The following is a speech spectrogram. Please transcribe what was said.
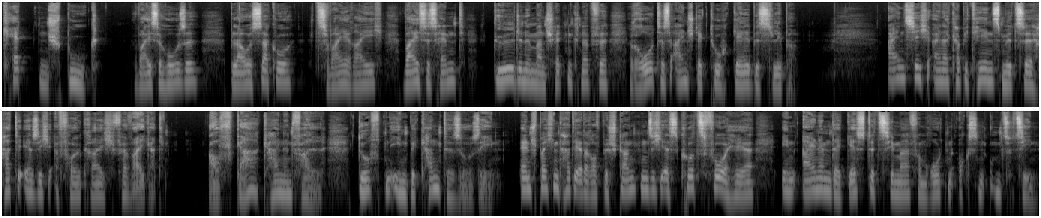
Captain Spuk. Weiße Hose, blaues Sakko, zweireich, weißes Hemd, güldene Manschettenknöpfe, rotes Einstecktuch, gelbe Slipper. Einzig einer Kapitänsmütze hatte er sich erfolgreich verweigert. Auf gar keinen Fall durften ihn Bekannte so sehen. Entsprechend hatte er darauf bestanden, sich erst kurz vorher in einem der Gästezimmer vom Roten Ochsen umzuziehen.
